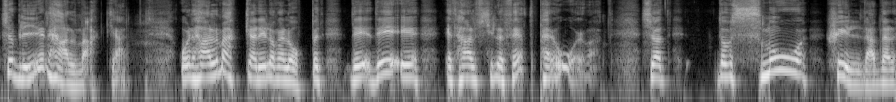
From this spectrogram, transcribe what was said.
så blir det en halv macka. Och en halv macka i långa loppet, det, det är ett halvt kilo fett per år. Va? Så att de små skillnaderna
